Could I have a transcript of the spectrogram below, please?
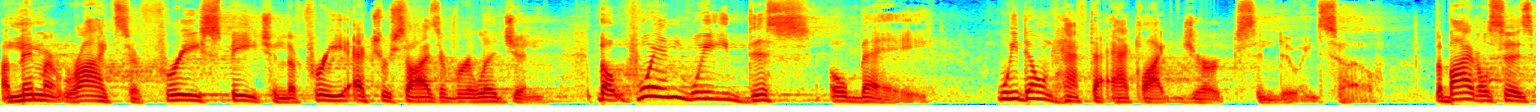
Amendment rights of free speech and the free exercise of religion. But when we disobey, we don't have to act like jerks in doing so. The Bible says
